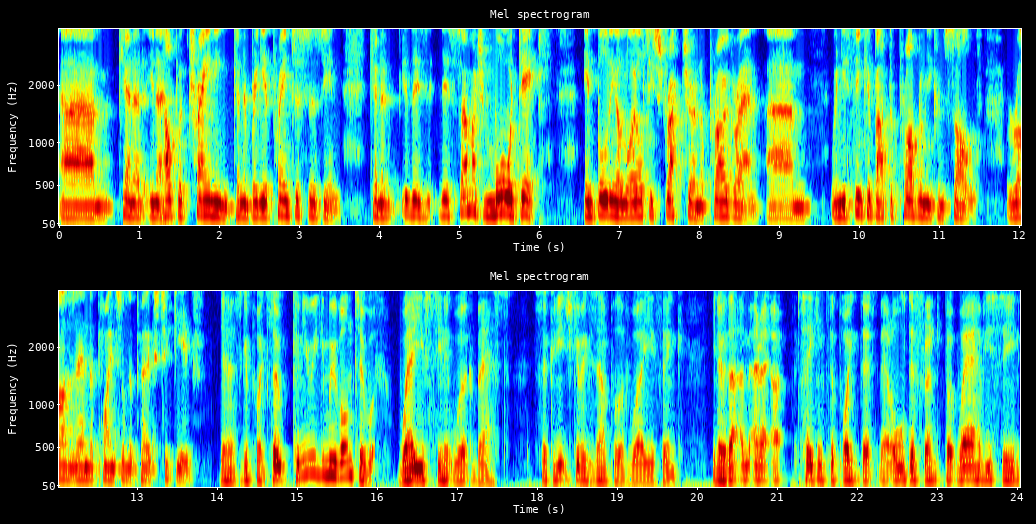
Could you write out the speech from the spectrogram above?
Um, can it, you know, help with training? Can it bring apprentices in? Can it? There's, there's so much more depth in building a loyalty structure and a program um, when you think about the problem you can solve rather than the points or the perks to give. Yeah, that's a good point. So, can you move on to where you've seen it work best? So, can you each give an example of where you think you know that and uh, taking to the point that they're all different but where have you seen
